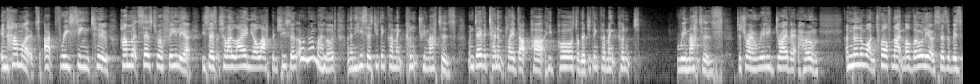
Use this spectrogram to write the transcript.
In Hamlet, Act 3, Scene 2, Hamlet says to Ophelia, he says, Shall I lie in your lap? And she says, Oh no, my lord. And then he says, Do you think I meant country matters? When David Tennant played that part, he paused on there. Do you think I meant country matters? To try and really drive it home. Another one, Twelfth Night, Malvolio says of his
